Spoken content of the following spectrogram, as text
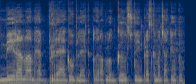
मेरा नाम है ब्रैगो ब्लैक अगर आप लोग गर्ल्स को इम्प्रेस करना चाहते हो तो।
